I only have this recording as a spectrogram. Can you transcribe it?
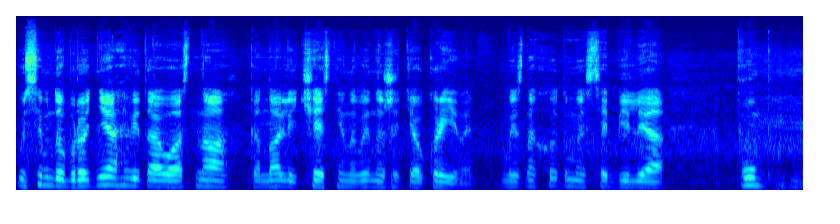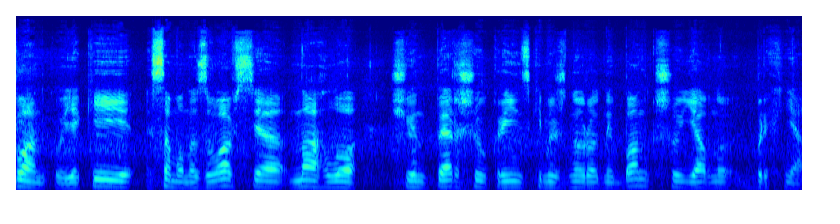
Усім доброго дня, вітаю вас на каналі Чесні новини життя України. Ми знаходимося біля Пумпбанку, який самоназвався нагло, що він перший український міжнародний банк, що явно брехня.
